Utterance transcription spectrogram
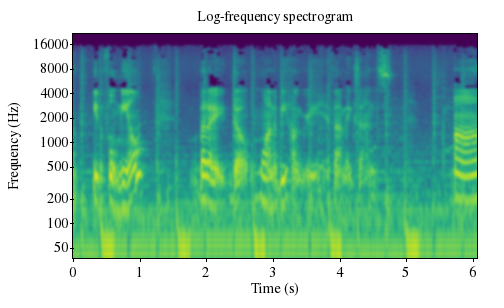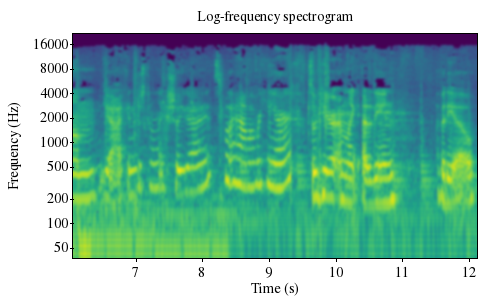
eat a full meal, but I don't wanna be hungry, if that makes sense um yeah i can just kind of like show you guys what i have over here. So here i'm like editing a video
